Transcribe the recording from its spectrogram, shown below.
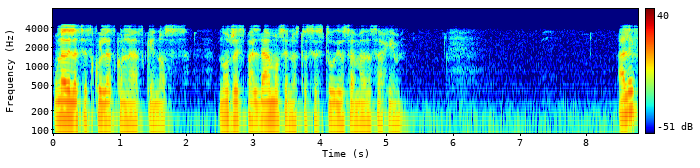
una de las escuelas con las que nos, nos respaldamos en nuestros estudios, amados Sahim. Aleph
